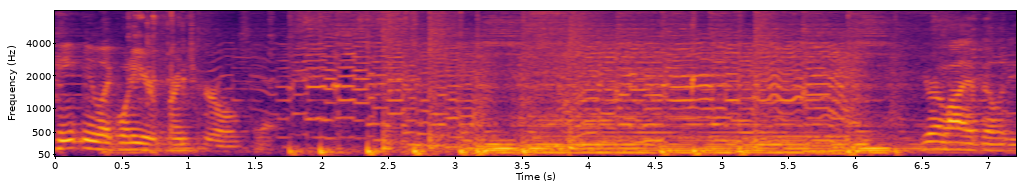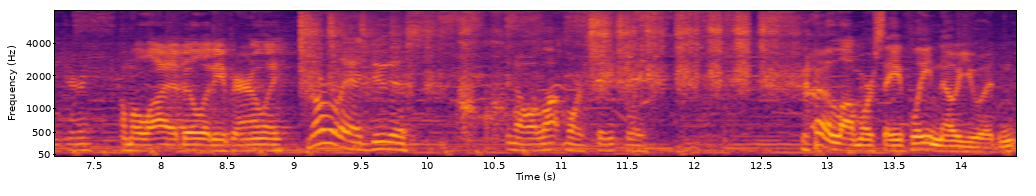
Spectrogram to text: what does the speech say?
Paint me like one of your French girls. You're a liability, Jerry. I'm a liability, apparently. Normally I do this, you know, a lot more safely. a lot more safely? No, you wouldn't.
